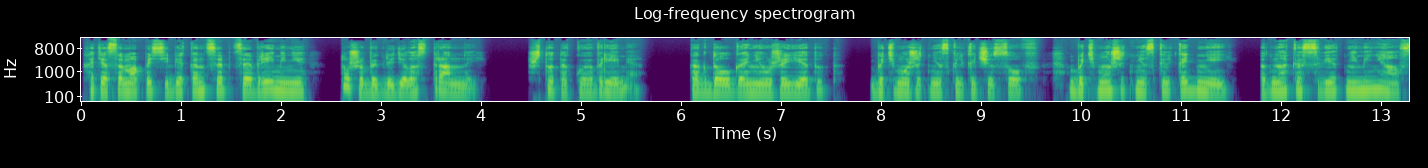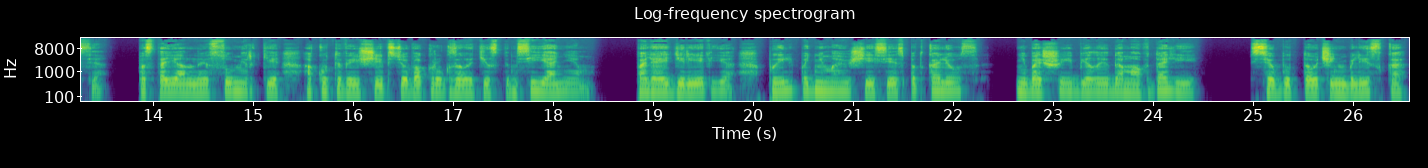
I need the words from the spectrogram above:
Хотя сама по себе концепция времени тоже выглядела странной. Что такое время? Как долго они уже едут? Быть может, несколько часов, быть может, несколько дней. Однако свет не менялся. Постоянные сумерки, окутывающие все вокруг золотистым сиянием. Поля и деревья, пыль, поднимающаяся из-под колес, небольшие белые дома вдали. Все будто очень близко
